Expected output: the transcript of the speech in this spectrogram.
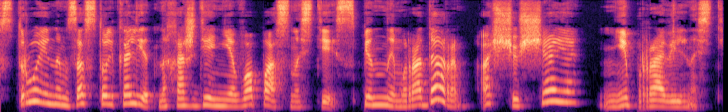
Встроенным за столько лет нахождения в опасности спинным радаром, ощущая неправильность.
